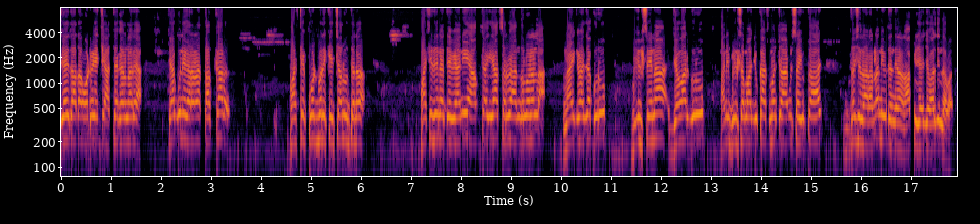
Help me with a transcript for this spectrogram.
जयदादा वडवे यांची हत्या करणाऱ्या त्या गुन्हेगारांना तात्काळ फास्टॅग कोर्टमध्ये केस चालून त्यांना फाशी देण्यात यावी. आणि आमच्या या सर्व आंदोलनाला नाईक राजा ग्रुप भिलसेना जवाहर ग्रुप आणि भिल समाज विकास मंच आम्ही संयुक्त आज तहसीलदारांना निवेदन देणार आपली जय जवाहर जिंदाबाद.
